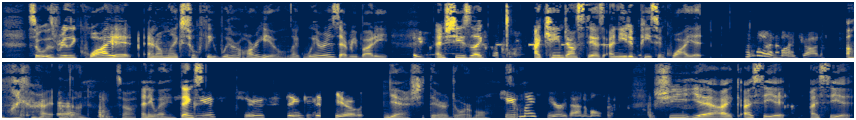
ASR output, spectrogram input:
so it was really quiet and i'm like sophie where are you? Like where is everybody? And she's like i came downstairs. I needed peace and quiet. Oh my God. i'm like all right i'm done. So anyway thanks. She's too stinking cute. yeah she, they're adorable. She's my spirit animal. she yeah i i see it. I see it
